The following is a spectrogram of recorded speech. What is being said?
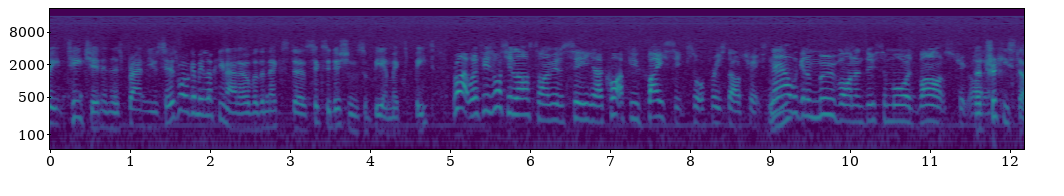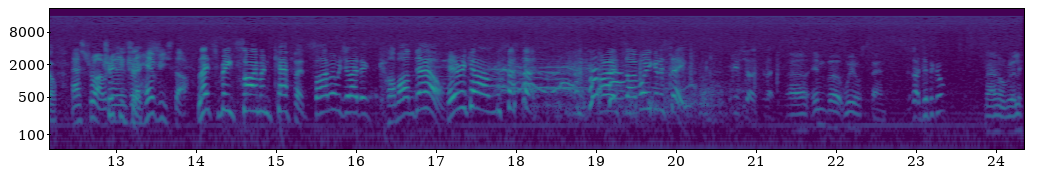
Beat teaching in this brand new series. What we're going to be looking at over the next uh, six editions of BMX Beat. Right, well, if you was watching last time, you'd have seen you know, quite a few basic sort of freestyle tricks. Now we're going to move on and do some more advanced trick. The tricky stuff. That's right, we're tricky getting into the heavy stuff. Let's meet Simon Kefford. Simon, would you like to come on down? Here he comes. All right, Simon, what are you going to say? You show us today. Uh, invert wheel stand. Is that difficult? No, not really.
